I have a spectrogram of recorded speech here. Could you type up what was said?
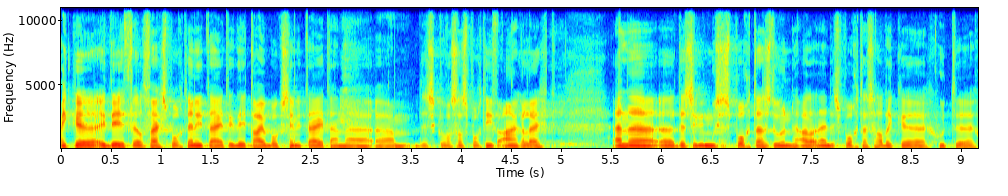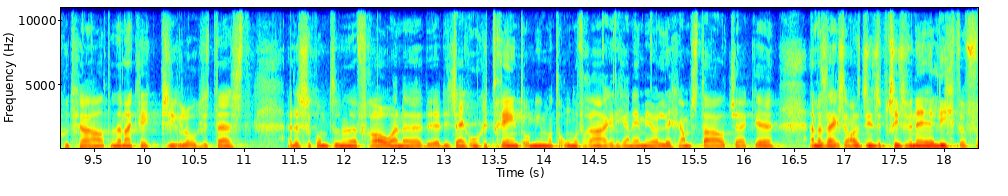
ik, uh, ik, deed veel vechtsport in die tijd, ik deed thai-box in die tijd. En, uh, um, dus ik was al sportief aangelegd. En, uh, dus ik moest een sporttest doen. En de sporttest had ik goed, goed gehaald. En daarna kreeg ik een psychologische test. En dus er komt een vrouw en die zijn gewoon getraind om iemand te ondervragen. Die gaan helemaal jouw lichaamstaal checken. En dan zeggen ze, oh, dan zien ze precies wanneer je liegt of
